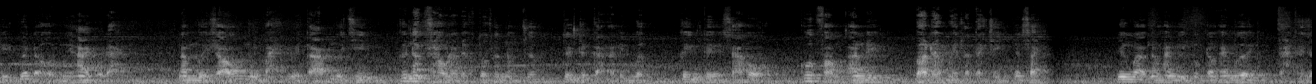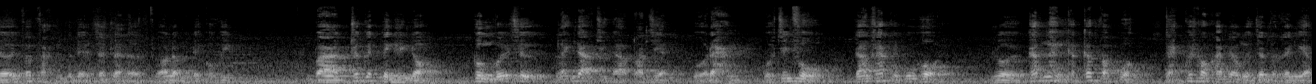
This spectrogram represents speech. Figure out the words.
nghị quyết đại hội 12 của Đảng năm 16, 17, 18, 19 cứ năm sau là được tốt hơn năm trước trên tất cả các lĩnh vực kinh tế, xã hội, quốc phòng, an ninh và đặc biệt là tài chính ngân sách. Nhưng mà năm 2020 cả thế giới vấp phải một vấn đề rất là lớn đó là vấn đề Covid. Và trước cái tình hình đó cùng với sự lãnh đạo chỉ đạo toàn diện của Đảng, của Chính phủ, giám sát của Quốc hội rồi các ngành các cấp vào cuộc giải quyết khó khăn cho người dân và doanh nghiệp.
